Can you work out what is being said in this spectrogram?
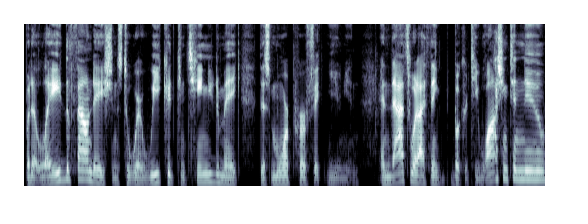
but it laid the foundations to where we could continue to make this more perfect union. And that's what I think Booker T. Washington knew,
